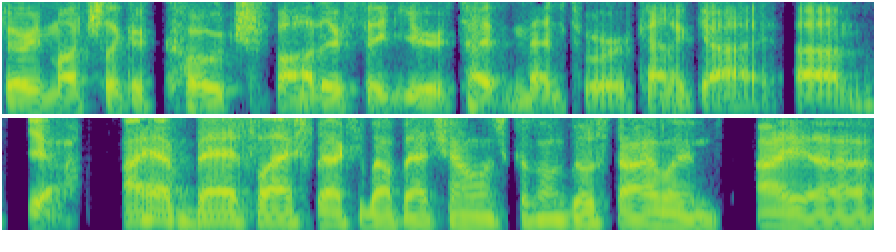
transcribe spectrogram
very much like a coach, father figure type mentor kind of guy. Um yeah. I have bad flashbacks about that challenge because on Ghost Island, I uh,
